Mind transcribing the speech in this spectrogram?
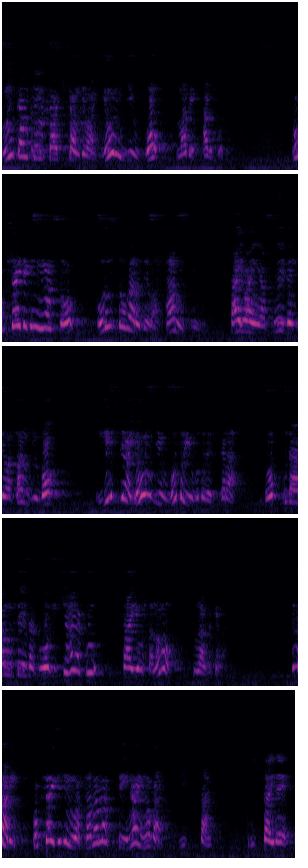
民間検査機関では45まであるそうです。国際的に見ますと、ポルトガルでは30、台湾やスウェーデンでは35、イギリスでは45ということですから、ロックダウン政策をいち早く採用したのもうなずけます。つまり、国際基準は定まっていないのが実態。実態で、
